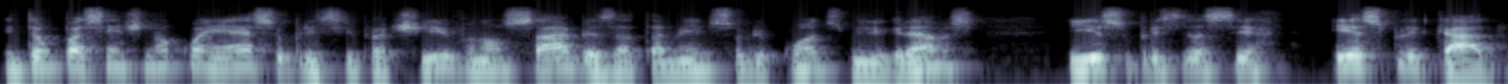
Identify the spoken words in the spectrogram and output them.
Então, o paciente não conhece o princípio ativo, não sabe exatamente sobre quantos miligramas, e isso precisa ser explicado.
